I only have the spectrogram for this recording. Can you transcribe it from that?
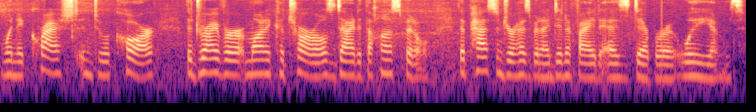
when it crashed into a car. The driver, Monica Charles, died at the hospital. The passenger has been identified as Debra Williams.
